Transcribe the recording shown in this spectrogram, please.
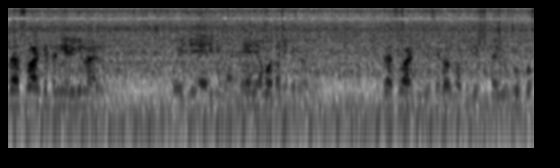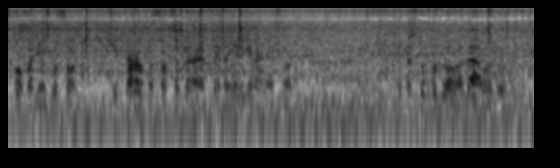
Это сварка, это не оригинальная. Ну, по идее, оригинальный. Не-не, вот оригинальный. Это сварки здесь не должно быть. Здесь это из двух кусков. Один кусок и второй кусок собирается. Это не оригинальная сварка. Это стопудово, да, вот вот он.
